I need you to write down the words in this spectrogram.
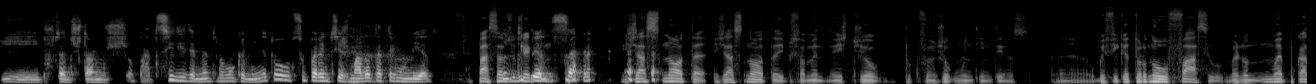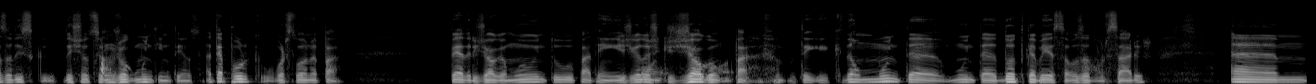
E portanto estamos opá, decididamente no bom caminho. Eu estou super entusiasmado, até tenho medo Pá, sabes o de que é que pensar. já se nota, já se nota, e principalmente neste jogo, porque foi um jogo muito intenso. Uh, o Benfica tornou-o fácil, mas não, não é por causa disso que deixou de ser um jogo muito intenso. Até porque o Barcelona, pá, Pedri joga muito, pá, tem jogadores que jogam, pá, que dão muita, muita dor de cabeça aos adversários. Ahm,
